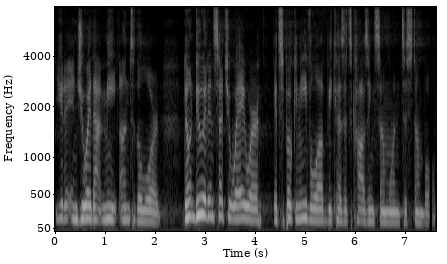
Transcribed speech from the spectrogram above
you to enjoy that meat unto the Lord. Don't do it in such a way where it's spoken evil of because it's causing someone to stumble.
